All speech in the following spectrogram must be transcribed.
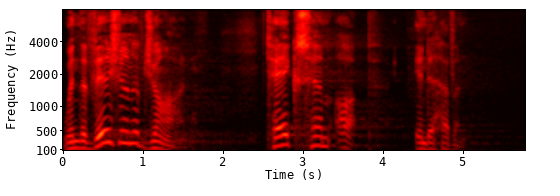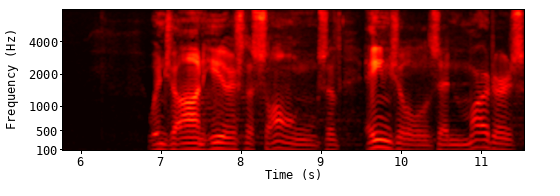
When the vision of John takes him up into heaven, when John hears the songs of angels and martyrs,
